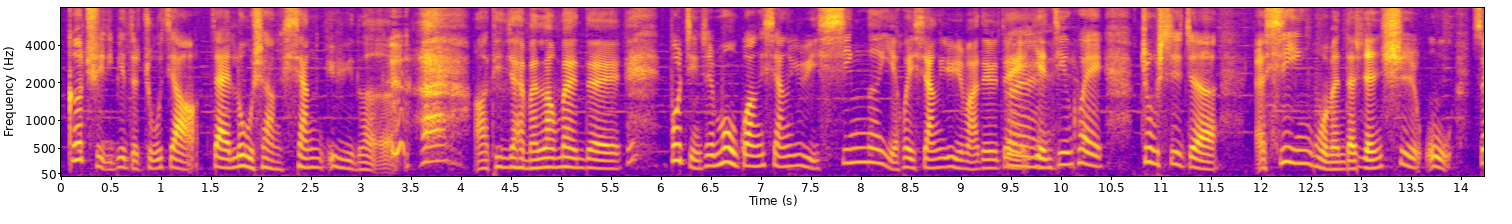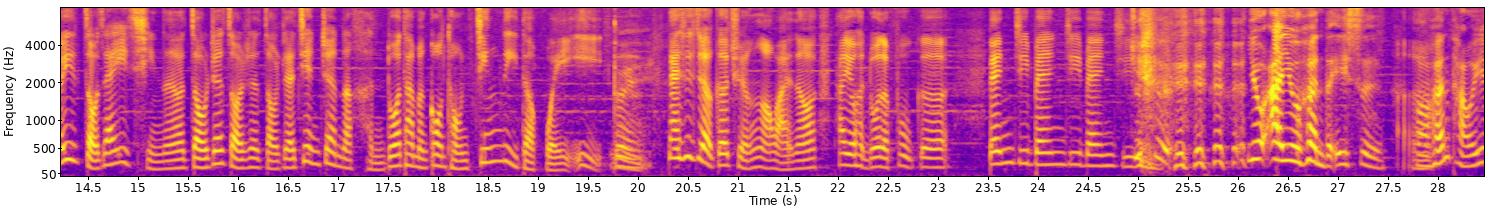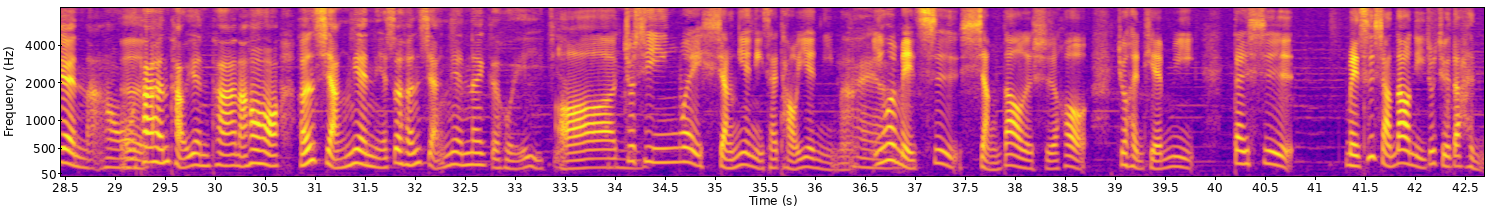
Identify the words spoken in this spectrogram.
歌曲里面的主角在路上相遇了。啊，听起来还蛮浪漫的。不仅是目光相遇，心呢也会相遇嘛，对不对？对，眼睛会注视着。呃，吸引我们的人事物，所以走在一起呢，走着走着走着，见证了很多他们共同经历的回忆。对，嗯、但是这首歌曲很好玩哦，它有很多的副歌，Benji Benji Benji，就是又爱又恨的意思。哦，很讨厌呐，哈、哦，他很讨厌他，然后很想念，也是很想念那个回忆。哦，嗯、就是因为想念你才讨厌你嘛，哎、因为每次想到的时候就很甜蜜，但是。每次想到你就觉得很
